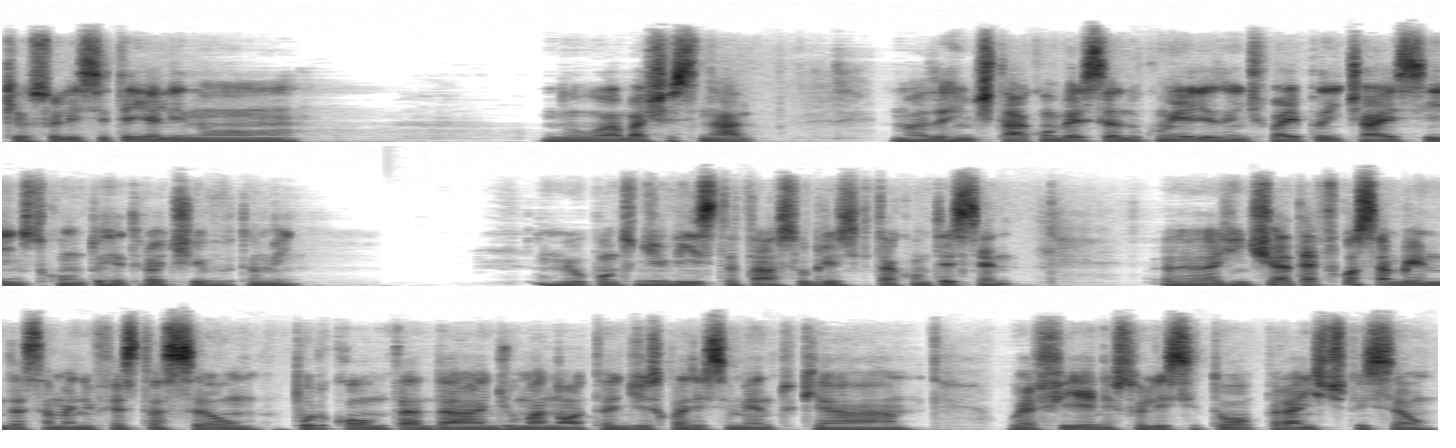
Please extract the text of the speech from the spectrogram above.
que eu solicitei ali no, no abaixo assinado. Mas a gente está conversando com eles, a gente vai pleitear esse desconto retroativo também. O meu ponto de vista, tá, sobre isso que está acontecendo. Uh, a gente até ficou sabendo dessa manifestação por conta da, de uma nota de esclarecimento que a UFN solicitou para a instituição,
